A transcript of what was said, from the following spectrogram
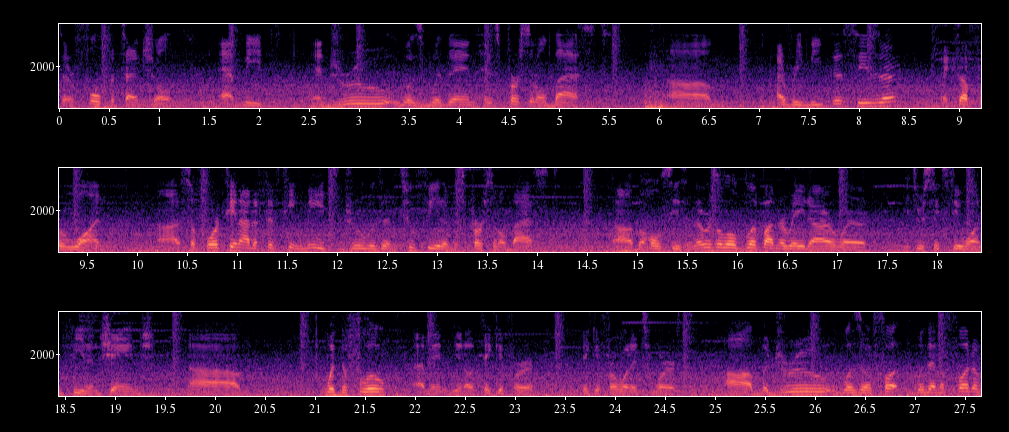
their full potential at meets. And Drew was within his personal best um, every meet this season, except for one. Uh, so 14 out of 15 meets, Drew was in two feet of his personal best uh, the whole season. There was a little blip on the radar where he threw 61 feet and change um, with the flu. I mean, you know, take it for take it for what it's worth. Uh, but Drew was a foot within a foot of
